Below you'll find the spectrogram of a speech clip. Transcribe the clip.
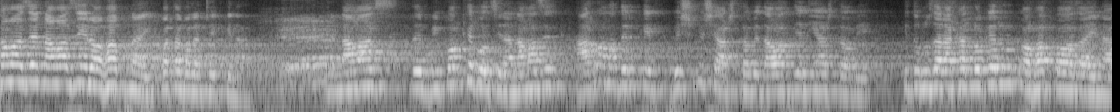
সমাজে নামাজির অভাব নাই, কথা বলেন ঠিক কিনা? আমি নামাজ বিপক্ষে বলছি না নামাজের আরও আমাদেরকে বেশি বেশি আসতে হবে, দাওয়াত দিয়ে নিয়ে আসতে হবে। কিন্তু রোজা রাখার লোকের অভাব পাওয়া যায় না।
